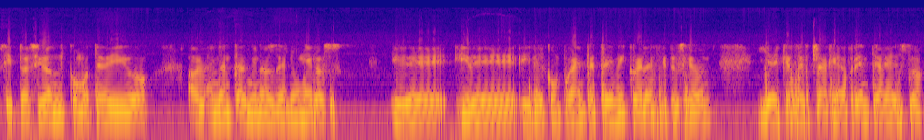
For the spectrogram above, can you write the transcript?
situación, como te digo, hablando en términos de números y de, y de y del componente técnico de la institución, y hay que hacer claridad frente a esto,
